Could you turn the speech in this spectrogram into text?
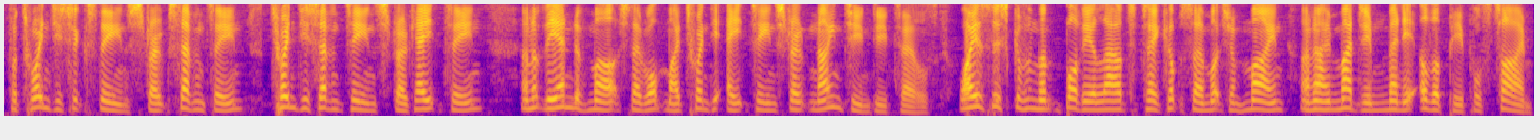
for 2016 stroke 17, 2017 stroke 18, and at the end of March, they want my 2018 stroke 19 details. Why is this government body allowed to take up so much of mine and I imagine many other people's time?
